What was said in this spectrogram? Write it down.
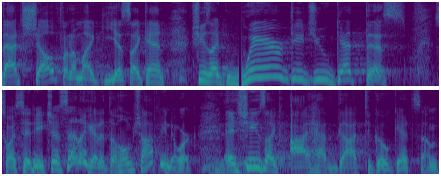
that shelf? And I'm like, yes, I can. She's like, where did you get this? So I said, HSN, I got it at the Home Shopping Network. And she's like, I have got to go get some.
